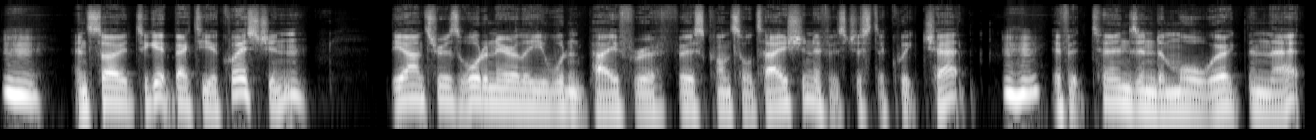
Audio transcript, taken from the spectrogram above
Mm. And so, to get back to your question, the answer is ordinarily you wouldn't pay for a first consultation if it's just a quick chat. Mhm. If it turns into more work than that,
